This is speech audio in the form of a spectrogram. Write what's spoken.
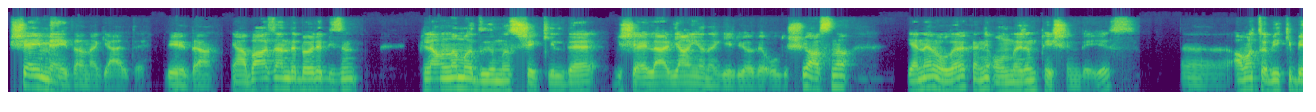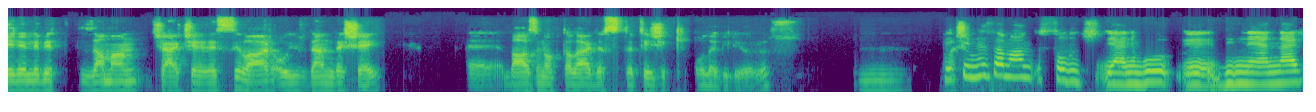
şey meydana geldi birden. Yani bazen de böyle bizim planlamadığımız şekilde bir şeyler yan yana geliyor ve oluşuyor. Aslında genel olarak hani onların peşindeyiz. Ee, ama tabii ki belirli bir zaman çerçevesi var. O yüzden de şey e, bazı noktalarda stratejik olabiliyoruz. Hmm, Peki Başka... ne zaman sonuç yani bu e, dinleyenler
